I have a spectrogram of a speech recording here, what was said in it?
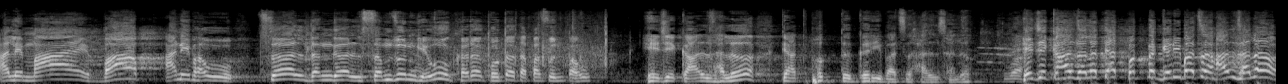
आले माय बाप आणि भाऊ चल दंगल समजून घेऊ खरं खोटं तपासून पाहू. हे जे काल झालं त्यात फक्त गरीबाचं हाल झालं. हे जे काल झालं त्यात फक्त गरीबाचं हाल झालं.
